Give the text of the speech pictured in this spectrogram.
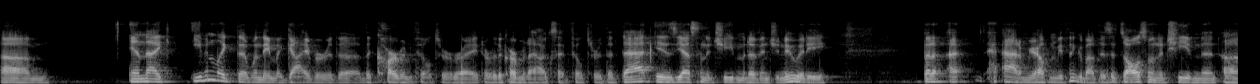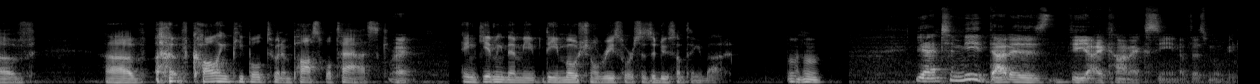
Um, and like even like the when they MacGyver the the carbon filter, right, or the carbon dioxide filter, that that is yes an achievement of ingenuity, but uh, Adam, you're helping me think about this. It's also an achievement of of of calling people to an impossible task, right, and giving them the emotional resources to do something about it. Mm-hmm. Yeah, and to me, that is the iconic scene of this movie.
